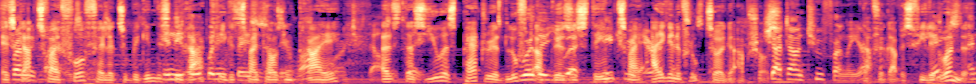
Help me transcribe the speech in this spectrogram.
Es gab zwei Vorfälle zu Beginn des Irakkrieges 2003, als das US Patriot Luftabwehrsystem zwei eigene Flugzeuge abschoss. Dafür gab es viele Gründe.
